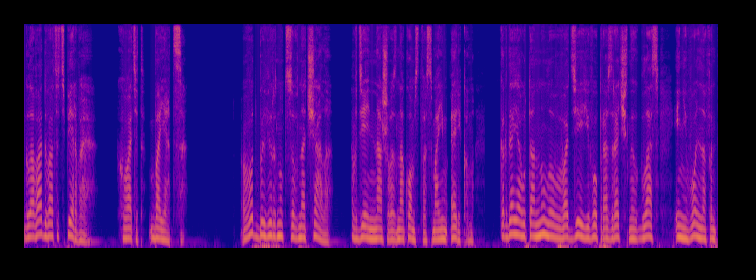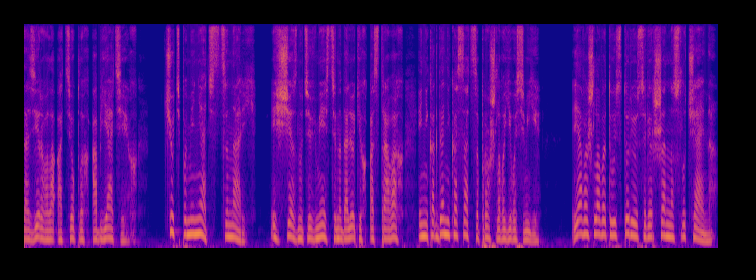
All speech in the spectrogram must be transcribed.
Глава 21. Хватит бояться. Вот бы вернуться в начало, в день нашего знакомства с моим Эриком, когда я утонула в воде его прозрачных глаз и невольно фантазировала о теплых объятиях. Чуть поменять сценарий, исчезнуть вместе на далеких островах и никогда не касаться прошлого его семьи. Я вошла в эту историю совершенно случайно —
